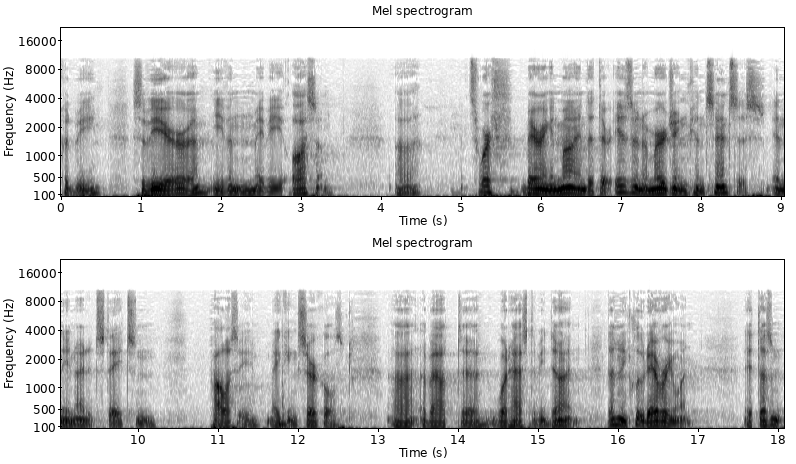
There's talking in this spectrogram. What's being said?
could be severe, even maybe awesome. It's worth bearing in mind that there is an emerging consensus in the United States and policy making circles uh, about uh, what has to be done. It doesn't include everyone. It doesn't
